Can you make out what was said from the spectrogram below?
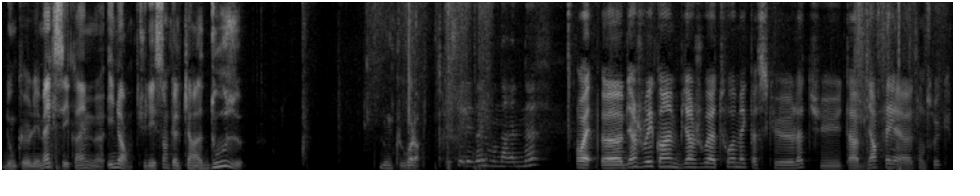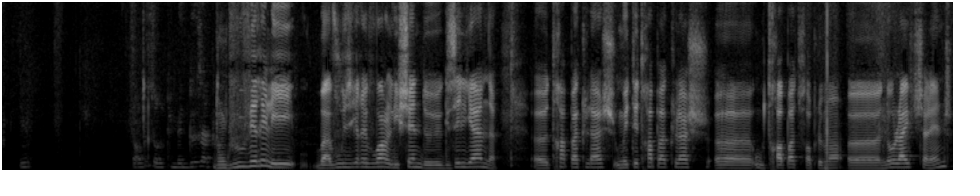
Donc, euh, les mecs, c'est quand même euh, énorme. Tu descends quelqu'un à 12. Donc, euh, voilà. C'est level mon arène 9. Ouais, euh, bien joué quand même, bien joué à toi, mec, parce que là, tu t'as bien fait euh, ton truc. En plus, j'aurais pu mettre deux zaps. Donc, vous verrez les. Bah, vous irez voir les chaînes de Xelian, euh, Trappa Clash, ou mettez Trappa Clash, euh, ou Trappa tout simplement, euh, No Life Challenge,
